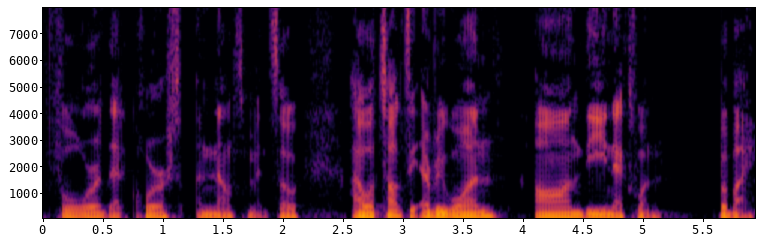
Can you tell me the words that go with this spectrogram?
for that course announcement. So I will talk to everyone on the next one. Bye bye.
